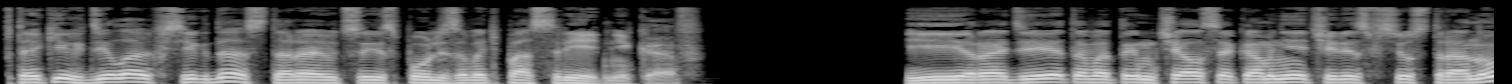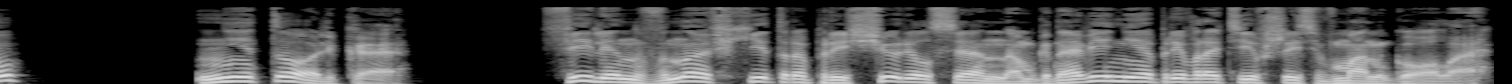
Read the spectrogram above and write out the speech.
В таких делах всегда стараются использовать посредников. И ради этого ты мчался ко мне через всю страну? Не только. Филин вновь хитро прищурился, на мгновение превратившись в монгола.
